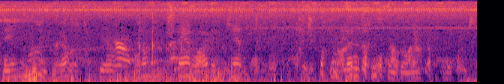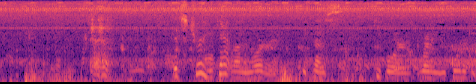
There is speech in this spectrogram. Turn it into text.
stay in your line forever. Yeah. I don't understand why they can't get a better system going. It's true, you can't run an order because people are running in four different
